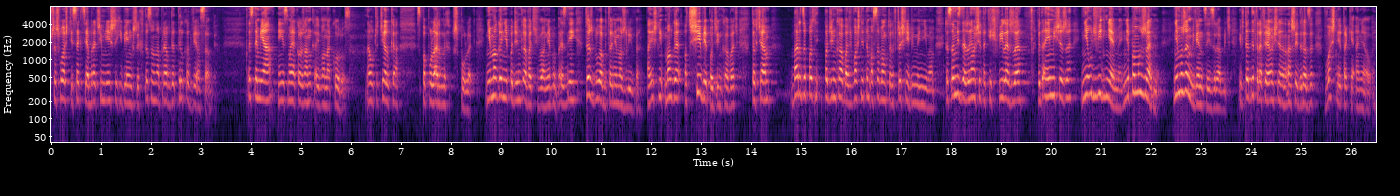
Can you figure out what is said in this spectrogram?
Przyszłości, sekcja braci mniejszych i większych, to są naprawdę tylko dwie osoby. To jestem ja i jest moja koleżanka Iwona Kurus, nauczycielka z popularnych szpulek. Nie mogę nie podziękować Iwonie, bo bez niej też byłoby to niemożliwe. A jeśli mogę od siebie podziękować, to chciałam bardzo po- podziękować właśnie tym osobom, które wcześniej wymieniłam. Czasami zdarzają się takie chwile, że wydaje mi się, że nie udźwigniemy, nie pomożemy, nie możemy więcej zrobić. I wtedy trafiają się na naszej drodze właśnie takie anioły.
